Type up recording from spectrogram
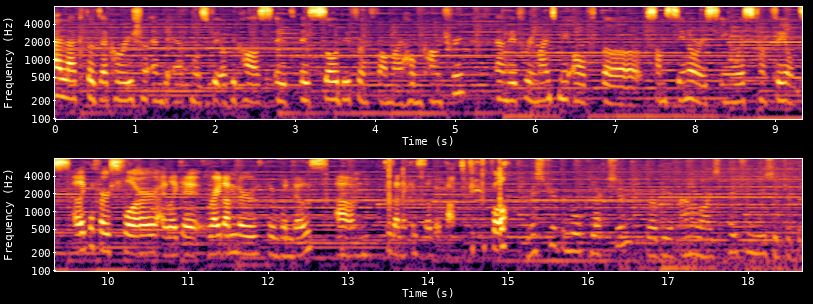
I like the decoration and the atmosphere because it is so different from my home country and it reminds me of the some sceneries in Western films. I like the first floor. I like it right under the windows because um, then I can still go talk to people. Mystery of the Moor collection, where we have analysed patron usage of the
